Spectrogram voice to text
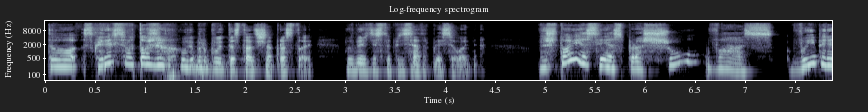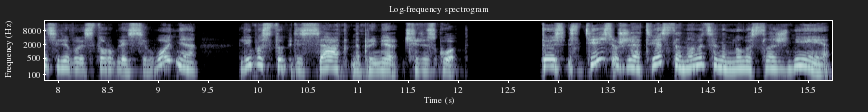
то, скорее всего, тоже выбор будет достаточно простой. Выберите 150 рублей сегодня. Но что, если я спрошу вас, выберете ли вы 100 рублей сегодня, либо 150, например, через год? То есть здесь уже ответ становится намного сложнее.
